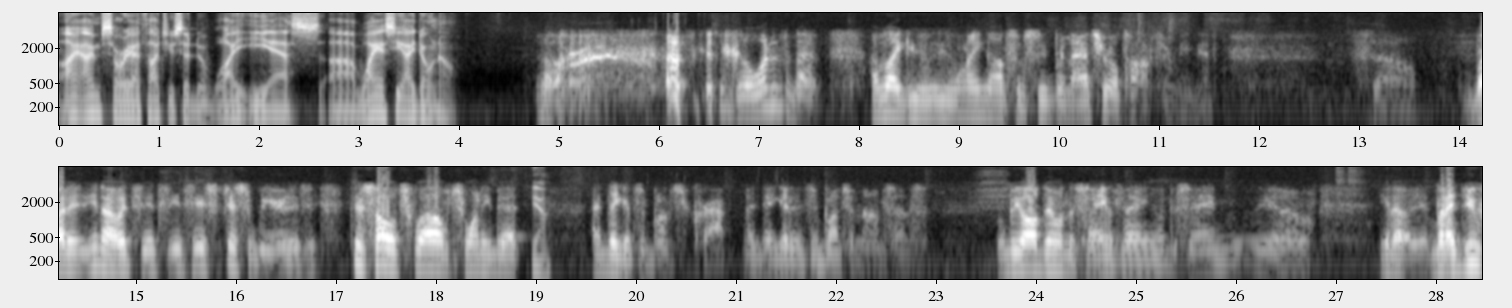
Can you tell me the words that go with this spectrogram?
I, I'm sorry. I thought you said Y E S. Uh, Y S E, I don't know. Oh, I was gonna go. What is that? I'm like he's he's laying on some supernatural talk to me, man. So, but it, you know, it's it's it's it's just weird. It's this whole 12, 20 bit. Yeah. I think it's a bunch of crap. I think it is a bunch of nonsense. We'll be all doing the same thing with the same, you know, you know. But I do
